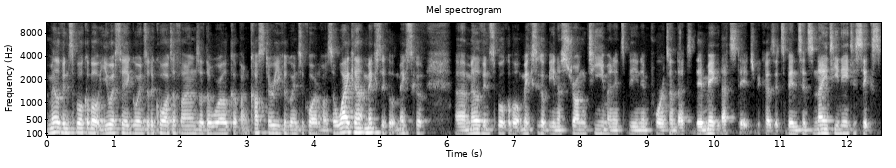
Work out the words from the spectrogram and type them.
Melvin spoke about USA going to the quarterfinals of the World Cup and Costa Rica going to quarterfinals. So why can't Mexico? Mexico, uh, Melvin spoke about Mexico being a strong team and it's being important that they make that stage because it's been since 1986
